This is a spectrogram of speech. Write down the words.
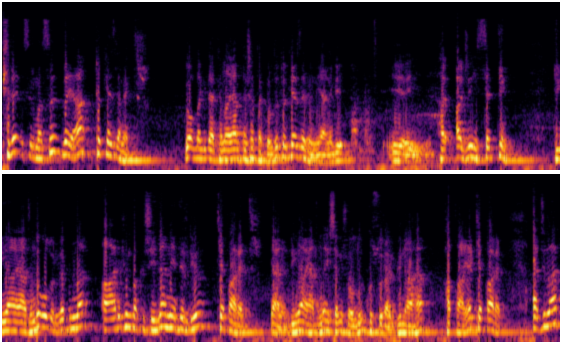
pire ısırması veya tökezlemektir. Yolda giderken ayağın taşa takıldı tökezledin yani bir e, acı hissettin. Dünya hayatında olur ve bunlar Arif'in bakışıyla nedir diyor? Kefarettir. Yani dünya hayatında işlemiş olduğu kusura, günaha, hataya kefaret. Acılar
